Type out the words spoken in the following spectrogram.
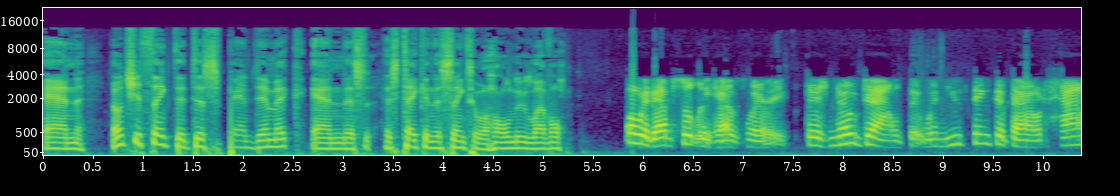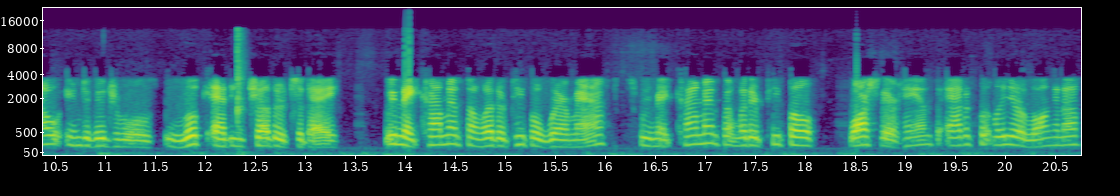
And don't you think that this pandemic and this has taken this thing to a whole new level? Oh, it absolutely has, Larry there's no doubt that when you think about how individuals look at each other today, we make comments on whether people wear masks, we make comments on whether people wash their hands adequately or long enough.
